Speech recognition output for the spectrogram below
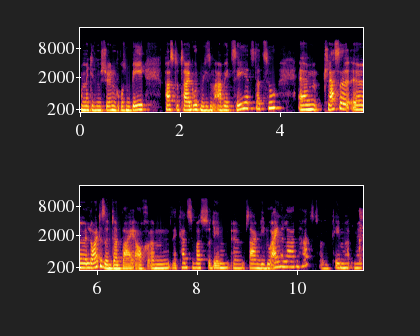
Und mit diesem schönen großen B passt total gut mit diesem ABC jetzt dazu. Ähm, klasse äh, Leute sind dabei auch. Ähm, kannst du was zu denen äh, sagen, die du eingeladen hast? Also Themen hatten wir.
